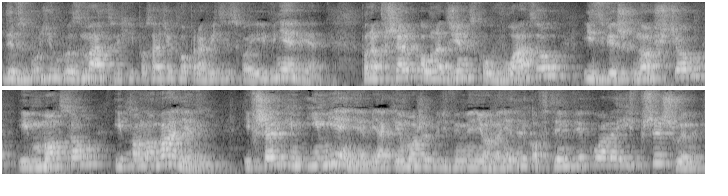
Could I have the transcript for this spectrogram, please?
gdy wzbudził Go z martwych i posadził po prawicy swojej w niebie. Ponad wszelką nadziemską władzą i zwierzchnością i mocą i panowaniem i wszelkim imieniem, jakie może być wymienione, nie tylko w tym wieku, ale i w przyszłym.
